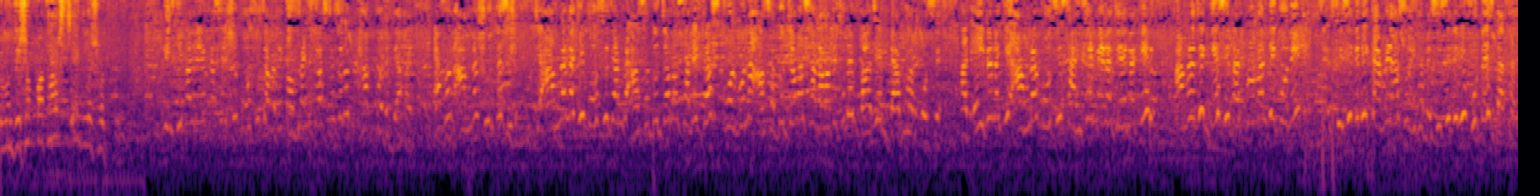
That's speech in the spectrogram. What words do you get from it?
এবং যেসব কথা আসছে এগুলো সত্যি প্রিন্সিপালের কাছে এসে যে আমাদের কম্বাইন ক্লাসটা যেন ভাগ করে দেওয়া হয়। এখন আমরা শুনতেছি যে আমরা নাকি বলছি যে আমরা আসাদুজ্জামান স্যারের ক্লাস করব না, আসাদুজ্জামান স্যার আমাদের সাথে বাজেট ব্যবহার করছে। আর এইটা নাকি আমরা বলছি সায়েন্সের মেয়েরা যে নাকি আমরা যে গেছি তার প্রমাণ কোনি সিসিটিভি ক্যামেরা আছে এখানে সিসিটিভি ফুটেজ দেখায়।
